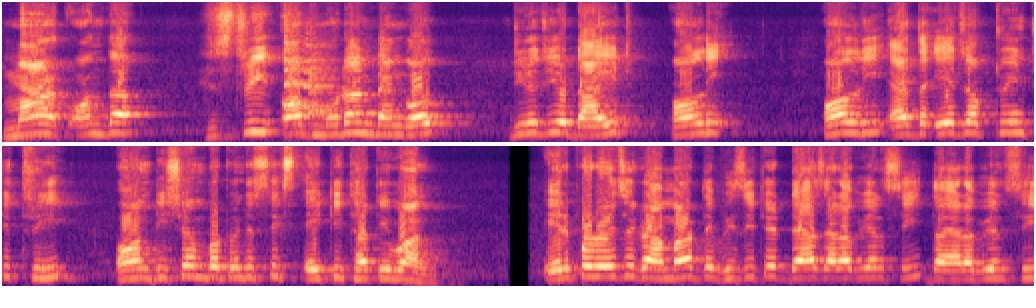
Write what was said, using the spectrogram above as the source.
mark on the history of modern Bengal. Dirogio died only, only at the age of 23 on December twenty six eighty thirty one এরপর রয়েছে grammar they visited dash Arabian Sea the Arabian Sea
